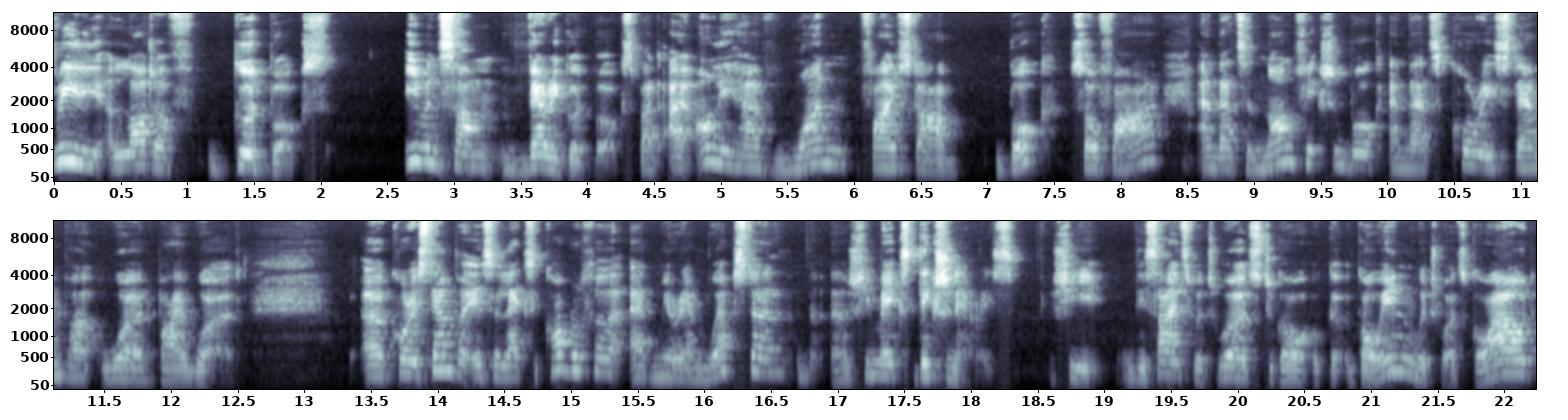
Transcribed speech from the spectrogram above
really a lot of good books, even some very good books, but I only have one five star book so far, and that's a non-fiction book, and that's Kory Stamper Word by Word. Uh, Kory Stamper is a lexicographer at Merriam-Webster. Uh, she makes dictionaries. She decides which words to go go in, which words go out,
